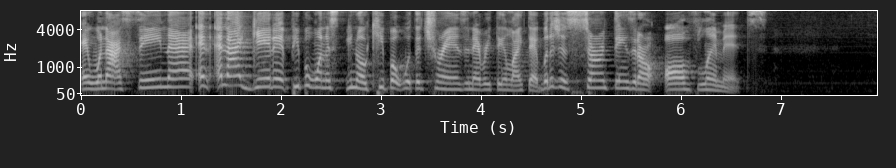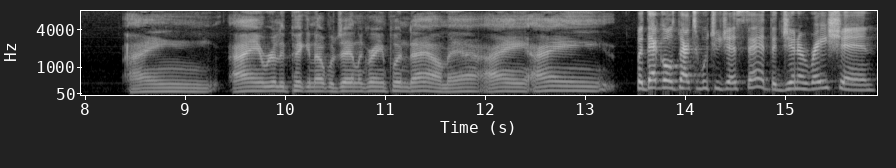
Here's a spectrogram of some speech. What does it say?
And when I seen that, and, and I get it, people want to, you know, keep up with the trends and everything like that, but it's just certain things that are off limits. I ain't I ain't really picking up what Jalen Green putting down, man. I ain't I ain't But that goes back to what you just said. The generation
